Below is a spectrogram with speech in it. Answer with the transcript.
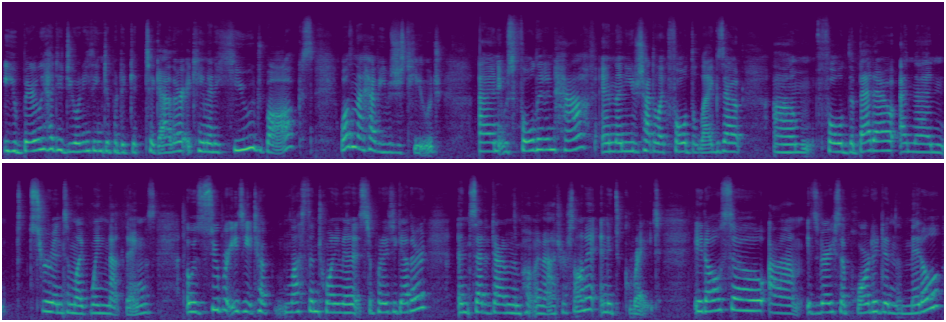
You barely had to do anything to put it together. It came in a huge box. It wasn't that heavy, it was just huge. And it was folded in half and then you just had to like fold the legs out, um, fold the bed out, and then screw in some like wing nut things. It was super easy. It took less than 20 minutes to put it together and set it down and then put my mattress on it and it's great. It also um, is very supported in the middle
